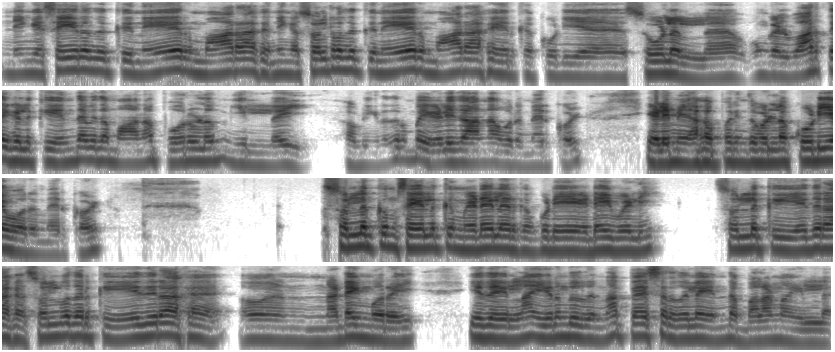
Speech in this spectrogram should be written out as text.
நீங்க செய்யறதுக்கு நேர் மாறாக நீங்க சொல்றதுக்கு நேர் மாறாக இருக்கக்கூடிய சூழல்ல உங்கள் வார்த்தைகளுக்கு எந்த விதமான பொருளும் இல்லை அப்படிங்கிறது ரொம்ப எளிதான ஒரு மேற்கோள். எளிமையாக புரிந்து கொள்ளக்கூடிய ஒரு மேற்கோள். சொல்லுக்கும் செயலுக்கும் இடையில இருக்கக்கூடிய இடைவெளி சொல்லுக்கு எதிராக சொல்வதற்கு எதிராக நடைமுறை இதெல்லாம் இருந்ததுன்னா பேசுறதுல எந்த பலனும் இல்லை.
